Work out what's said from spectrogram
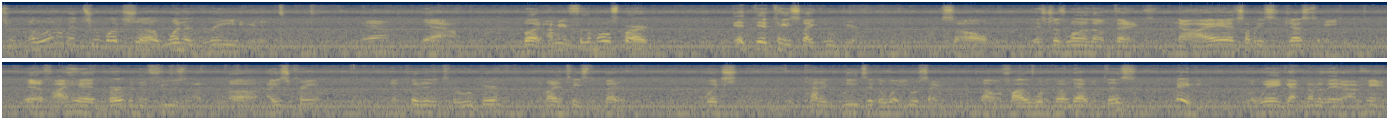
too, a little bit too much uh, winter green in it. Yeah. Yeah. But I mean, for the most part, it did taste like root beer. So it's just one of them things. Now I had somebody suggest to me if I had bourbon infused uh, ice cream and put it into the root beer, might have tasted better. Which kind of leads into what you were saying. Now, if I would have done that with this, maybe. But we ain't got none of that on hand.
